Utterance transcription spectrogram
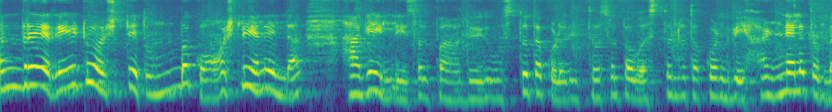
ಅಂದರೆ ರೇಟು ಅಷ್ಟೇ, ತುಂಬ ಕಾಸ್ಟ್ಲಿ ಎಲ್ಲ ಇಲ್ಲ. ಹಾಗೆ ಇಲ್ಲಿ ಸ್ವಲ್ಪ ಅದು ಇದು ವಸ್ತು ತಗೊಳ್ಳೋದಿತ್ತು ಸ್ವಲ್ಪ ವಸ್ತುನು ತಗೊಂಡ್ವಿ ಹಣ್ಣೆಲ್ಲ ತುಂಬ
